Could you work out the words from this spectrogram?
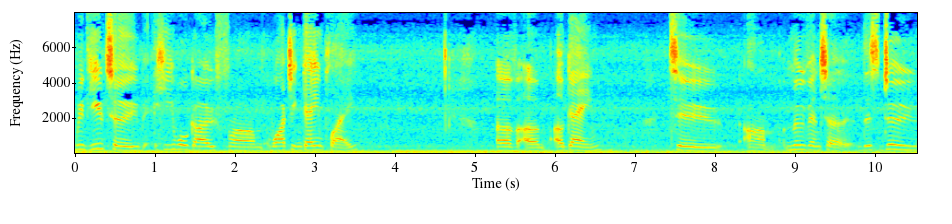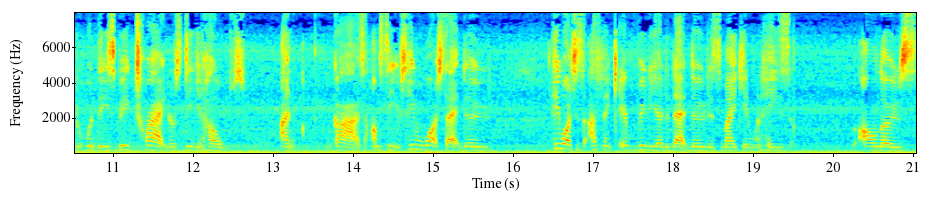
with YouTube, he will go from watching gameplay of um, a game to um, move into this dude with these big tractors digging holes. And guys, I'm serious. He will watch that dude. He watches, I think, every video that that dude is making when he's on those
